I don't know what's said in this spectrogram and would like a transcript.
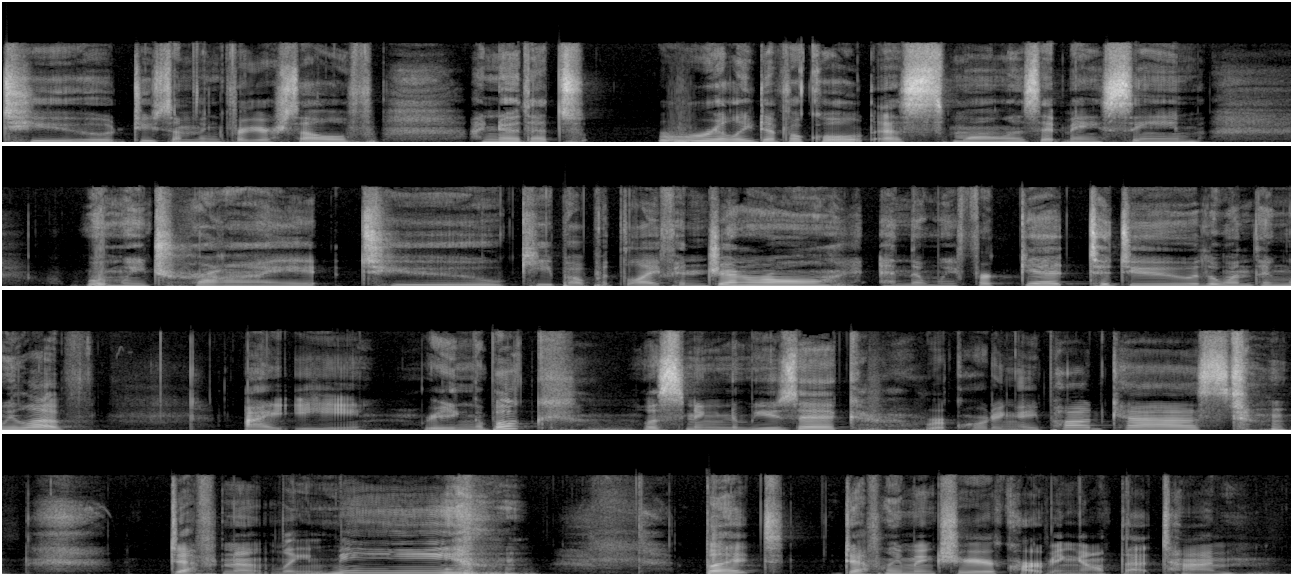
to do something for yourself. I know that's really difficult, as small as it may seem, when we try to keep up with life in general and then we forget to do the one thing we love, i.e., reading a book, listening to music, recording a podcast. Definitely me. but definitely make sure you're carving out that time.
